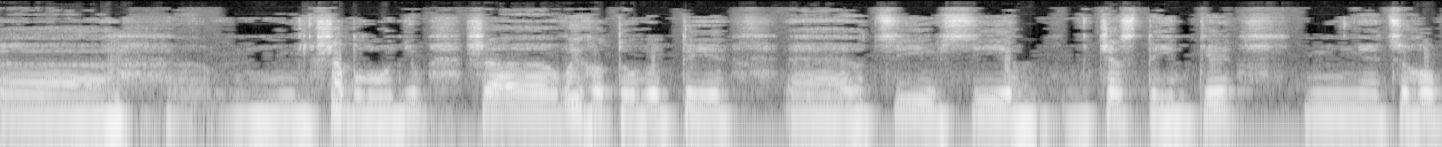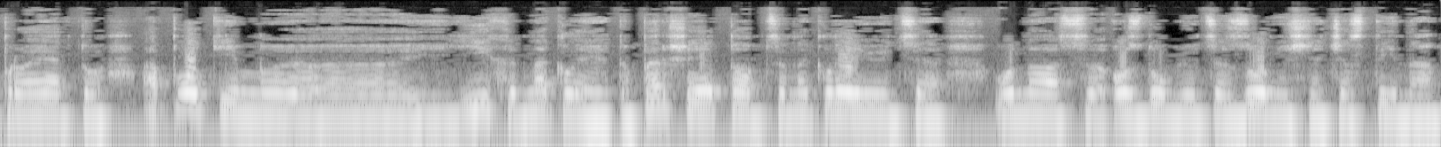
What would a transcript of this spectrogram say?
е, м, шаблонів ша- виготовити е, ці всі частинки цього проекту, а потім е, їх наклеїти. Перший етап це наклеюється у нас, оздоблюється зовнішня частина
